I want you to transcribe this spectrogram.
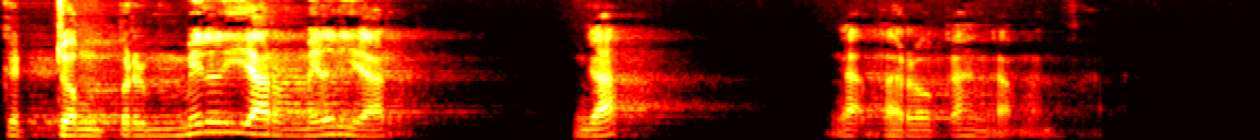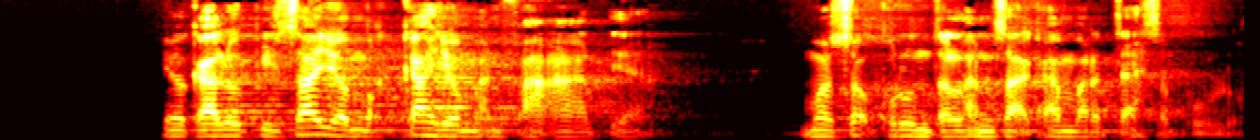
gedong bermiliar-miliar, enggak, enggak barokah, enggak manfaat. Ya kalau bisa ya Mekah ya manfaat ya. Mosok keruntelan sak kamar cah sepuluh.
